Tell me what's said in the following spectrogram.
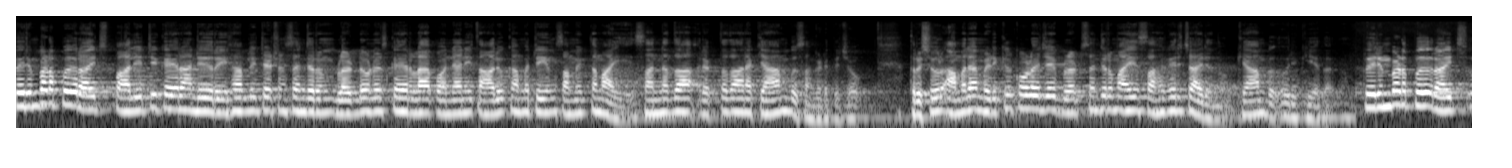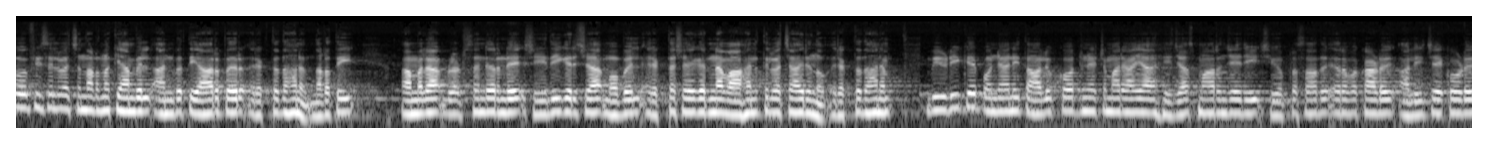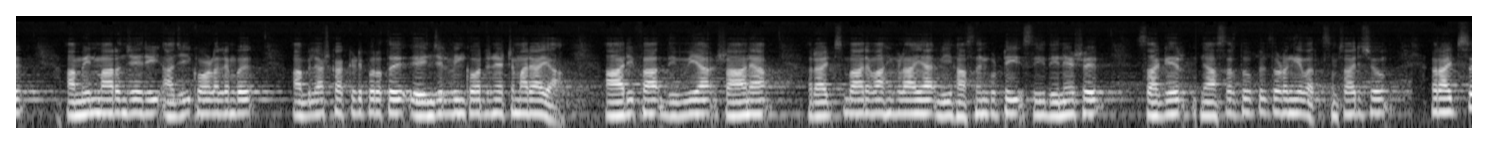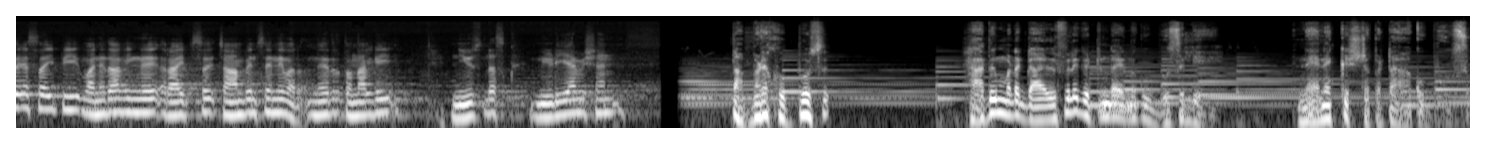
Perumpadappu rights palliative care and rehabilitation സെന്ററും blood donors Kerala Ponnani taluk കമ്മിറ്റിയും സംയുക്തമായി സന്നദ്ധ രക്തദാന ക്യാമ്പ് സംഘടിപ്പിച്ചു. Thrissur Amala medical college blood സെന്ററുമായി സഹകരിച്ചായിരുന്നു ക്യാമ്പ് ഒരുക്കിയത്. പെരുമ്പടപ്പ് റൈറ്റ്സ് ഓഫീസിൽ വെച്ച് നടന്ന ക്യാമ്പിൽ അൻപത്തിയാറ് പേർ രക്തദാനം നടത്തി. അമല ബ്ലഡ് സെന്ററിന്റെ ശീതീകരിച്ച മൊബൈൽ രക്തശേഖരണ വാഹനത്തിൽ വെച്ചായിരുന്നു രക്തദാനം. B D K Ponnani taluk കോർഡിനേറ്റർമാരായ Hijas Maranchery Sivaprasad Eravakkad Ali Chekkode Ameen Maranchery Aji Kolalamb Abhilash കക്കിടിപ്പുറത്ത് ഏഞ്ചൽ വിംഗ് കോർഡിനേറ്റർമാരായ ആരിഫ ദിവ്യ ഷാന റൈറ്റ്സ് ഭാരവാഹികളായ വി. ഹസൻകുട്ടി സി. ദിനേഷ് സഗീർ നാസർ തൂപ്പിൽ തുടങ്ങിയവർ സംസാരിച്ചു. റൈറ്റ്സ് എസ് ഐ പി വനിതാ വിംഗ് റൈറ്റ്സ് ചാമ്പ്യൻസ് എന്നിവർ നേതൃത്വം നൽകി. News desk media mission. നമ്മുടെ ഹുബൂസ്. അത് നമ്മുടെ ഗൾഫിൽ കിട്ടുണ്ടായിരുന്ന കുബൂസില്ലേ? നിനക്കിഷ്ടപ്പെട്ട ആ കുബൂസ്.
